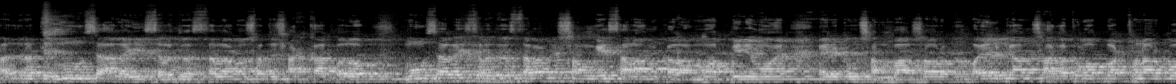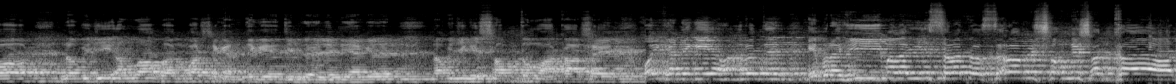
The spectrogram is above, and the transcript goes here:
হজরতে মুসা আলাইসালামের সাথে সাক্ষাৎ হলো। মুসা আলাইসালামের সঙ্গে সালাম কালাম। মত বিনিময়। এরকম সম্ভাষণ, ওয়েলকাম স্বাগতম অভ্যর্থনার পর নবীজি আল্লাহ আকবর সেখান থেকে জিব্রাইলে নিয়ে গেলেন। নবীজিকে সপ্তম আকাশে, ওইখানে গিয়ে হজরতে ইব্রাহিম আলাইসালামের সঙ্গে সাক্ষাৎ,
